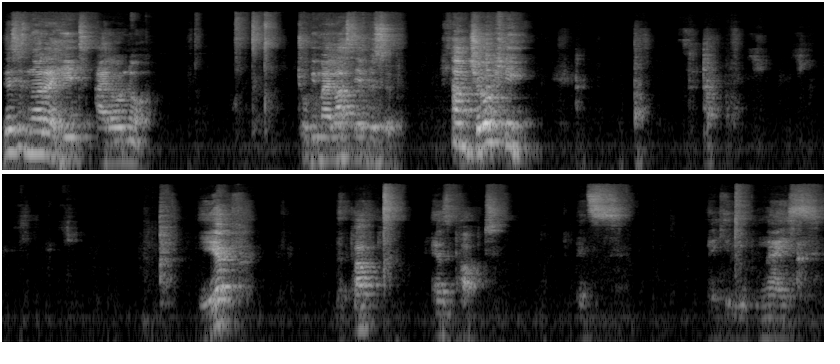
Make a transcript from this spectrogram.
This is not a hit, I don't know. It will be my last episode. I'm joking. Yep, the pop has popped. Let's make it look nice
